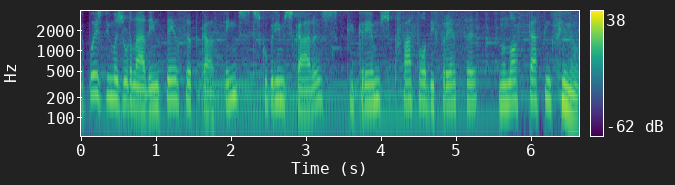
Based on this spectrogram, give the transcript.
Depois de uma jornada intensa de castings, descobrimos caras que queremos que façam a diferença no nosso casting final.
